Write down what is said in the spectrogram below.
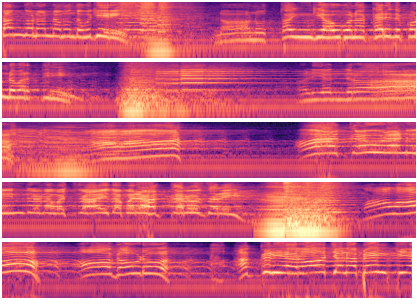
ತಂದು ನನ್ನ ಮುಂದೆ ಉಗಿರಿ. ನಾನು ತಂಗಿ ಅವನ ಕರೆದುಕೊಂಡು ಬರ್ತೀನಿ. ಅಳಿಯಂದಿರ ಆ ಕೌಡನು ಇಂದ್ರನ ವಜ್ರಾಯುಧ ಬರೆ ಹಕ್ಕರು ಸರಿ. ಮಾವಾ, ಆ ಗೌಡು ಅಗ್ನಿಯ ರೋಜನ ಬೆಂಕಿಯ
